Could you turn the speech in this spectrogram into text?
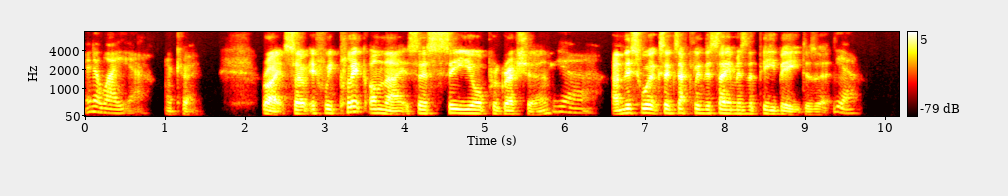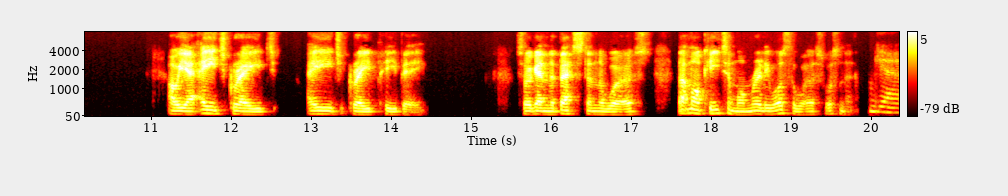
in a way, yeah, Okay. Right. So if we click on that, it says see your progression. yeah, And this works exactly the same as the PB, does it? yeah, Oh yeah, age grade, age grade PB. So again, the best and the worst. That Markeaton one really was the worst, wasn't it? yeah.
